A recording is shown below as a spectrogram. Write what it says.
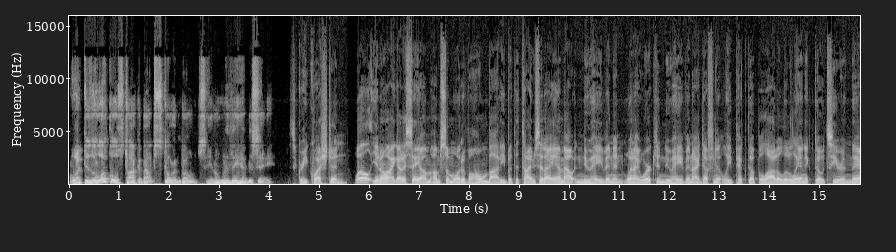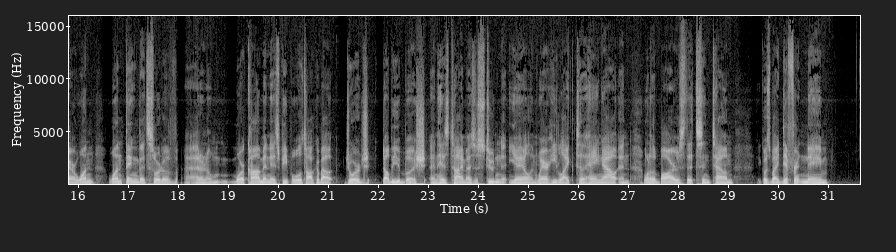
What do the locals talk about Skull and Bones? You know, what do they have to say? It's a great question. Well, you know, I got to say I'm I'm somewhat of a homebody, but the times that I am out in New Haven and when I worked in New Haven, I definitely picked up a lot of little anecdotes here and there. One one thing that's sort of I don't know, more common is people will talk about George W. Bush and his time as a student at Yale and where he liked to hang out and one of the bars that's in town it goes by a different name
